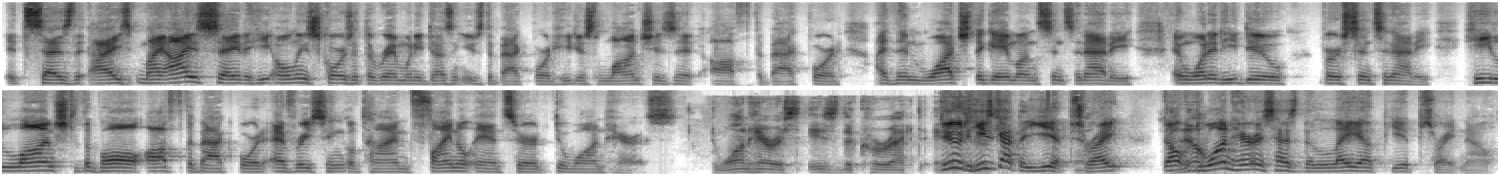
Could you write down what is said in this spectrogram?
It says that I my eyes say that he only scores at the rim when he doesn't use the backboard. He just launches it off the backboard. I then watched the game on Cincinnati, and what did he do? Versus Cincinnati. He launched the ball off the backboard every single time. Final answer, Dajuan Harris. Dajuan Harris is the correct answer. Dude, he's got the yips, yeah. right? Dajuan Harris has the layup yips right now.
